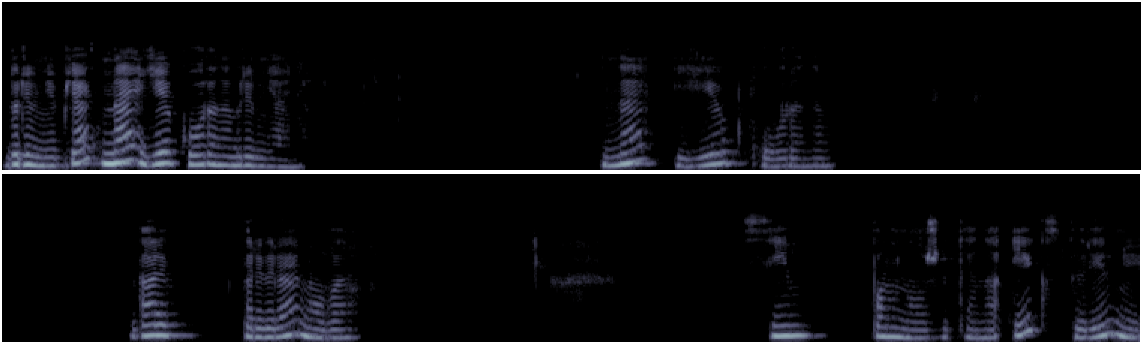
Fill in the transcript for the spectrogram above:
дорівнює 5 не є коренем рівняння. Не є коренем. Далі перевіряємо В. 7 помножити на х дорівнює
